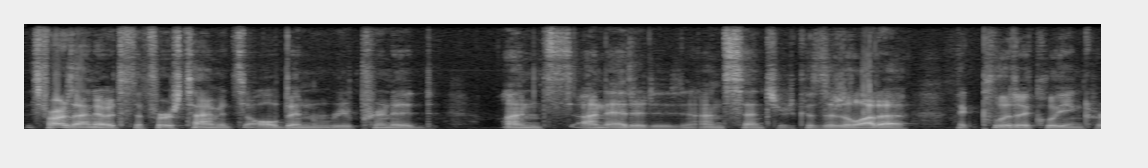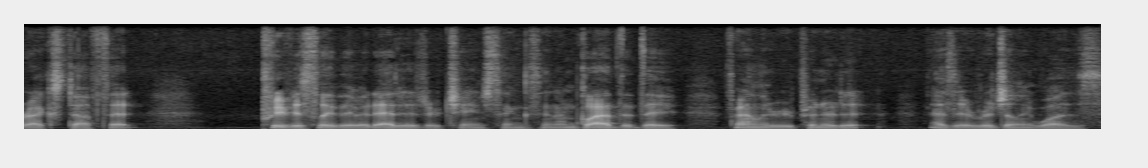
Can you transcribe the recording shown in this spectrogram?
as far as I know, it's the first time it's all been reprinted un, unedited and uncensored because there's a lot of like politically incorrect stuff that previously they would edit or change things, and I'm glad that they finally reprinted it as it originally was.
